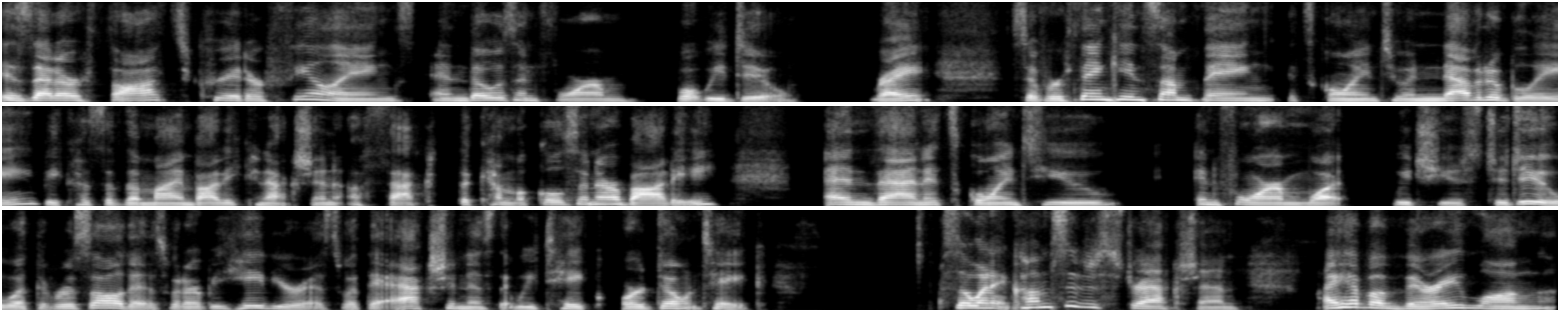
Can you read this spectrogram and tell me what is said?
is that our thoughts create our feelings and those inform what we do. Right. So if we're thinking something, it's going to inevitably, because of the mind body connection, affect the chemicals in our body. And then it's going to inform what we choose to do, what the result is, what our behavior is, what the action is that we take or don't take. So when it comes to distraction, I have a very long,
